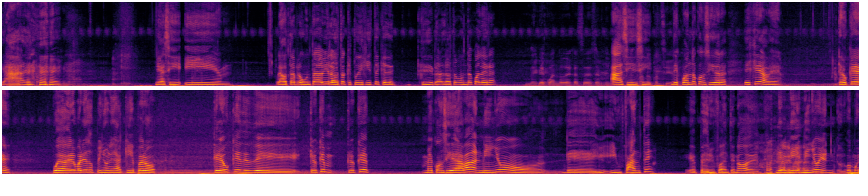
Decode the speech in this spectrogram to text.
ya. y así, y la otra pregunta, David, la otra que tú dijiste, que, la, otra pregunta, ¿cuál era? ¿De, cuándo dejaste de ser niño? Ah, sí, sí, ¿de cuándo considera? Es que, a ver, creo que puede haber varias opiniones aquí, pero creo que desde, creo que, creo que me consideraba niño de infante, eh, Pedro Infante, no, niño como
